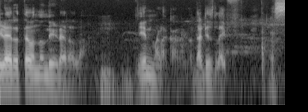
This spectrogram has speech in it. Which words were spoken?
ಈಡೇರುತ್ತೆ ಒಂದೊಂದು ಈಡೇರಲ್ಲ. ಏನು ಮಾಡೋಕ್ಕಾಗಲ್ಲ. ದಟ್ ಈಸ್ ಲೈಫ್ ಎಸ್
